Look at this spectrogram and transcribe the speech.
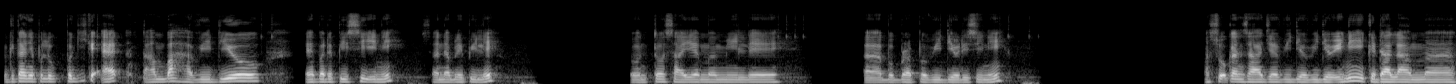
So, kita hanya perlu pergi ke add tambah video daripada PC ini so anda boleh pilih. Contoh saya memilih uh, beberapa video di sini. Masukkan sahaja video-video ini ke dalam uh,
